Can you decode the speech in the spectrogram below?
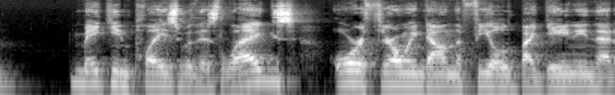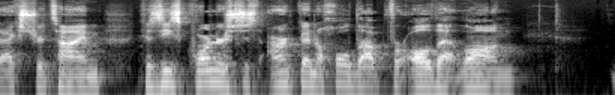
making plays with his legs or throwing down the field by gaining that extra time because these corners just aren't going to hold up for all that long.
